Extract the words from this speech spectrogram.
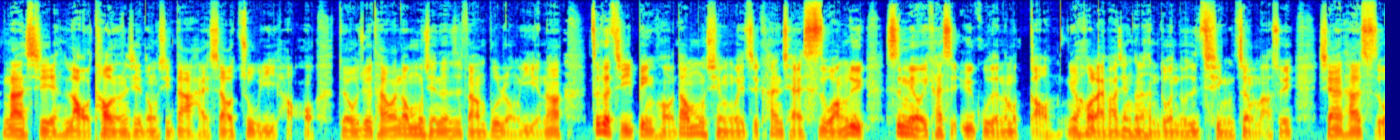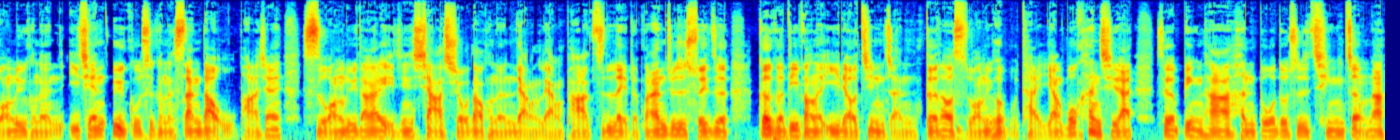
那些老套的那些东西，大家还是要注意好哦。对，我觉得台湾到目前真的是非常不容易。那这个疾病吼，到目前为止看起来死亡率是没有一开始预估的那么高，因为后来发现可能很多人都是轻症嘛，所以现在它的死亡率可能以前预估是可能三到五趴，现在死亡率大概已经下修到可能两两趴之类的。反正就是随着各个地方的医疗进展，得到死亡率会不太一样。不过看起来这个病它很多都是。轻症，那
